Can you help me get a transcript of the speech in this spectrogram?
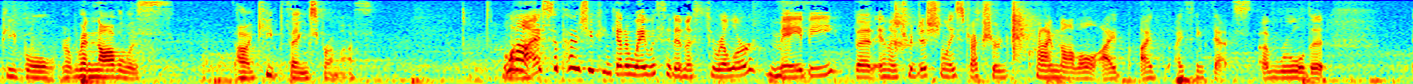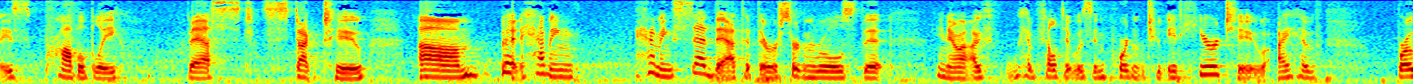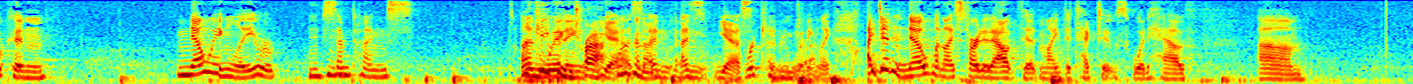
people, when novelists uh, keep things from us. Well, I suppose you can get away with it in a thriller, maybe, but in a traditionally structured crime novel, I, I, I think that's a rule that is probably best stuck to. Um, but having having said that, that there are certain rules that you know I have felt it was important to adhere to. I have broken knowingly or mm-hmm. sometimes we're unwitting, track. Yes, gonna, un, yes. Un, yes, we're keeping unwittingly. Track. I didn't know when I started out that my detectives would have um,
